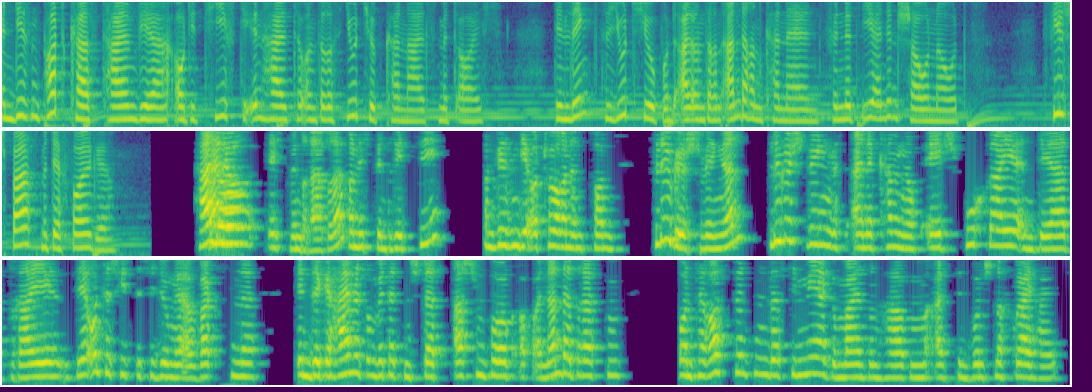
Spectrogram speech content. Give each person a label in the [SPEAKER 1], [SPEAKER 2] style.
[SPEAKER 1] In diesem Podcast teilen wir auditiv die Inhalte unseres YouTube-Kanals mit euch. Den Link zu YouTube und all unseren anderen Kanälen findet ihr in den Show Notes. Viel Spaß mit der Folge!
[SPEAKER 2] Hallo, ich bin Radra
[SPEAKER 1] und ich bin Drizi und wir sind die Autorinnen von Flügelschwingen. Flügelschwingen ist eine Coming-of-Age-Buchreihe, in der drei sehr unterschiedliche junge Erwachsene in der geheimnisumwitterten Stadt Aschenburg aufeinandertreffen und herausfinden, dass sie mehr gemeinsam haben als den Wunsch nach Freiheit.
